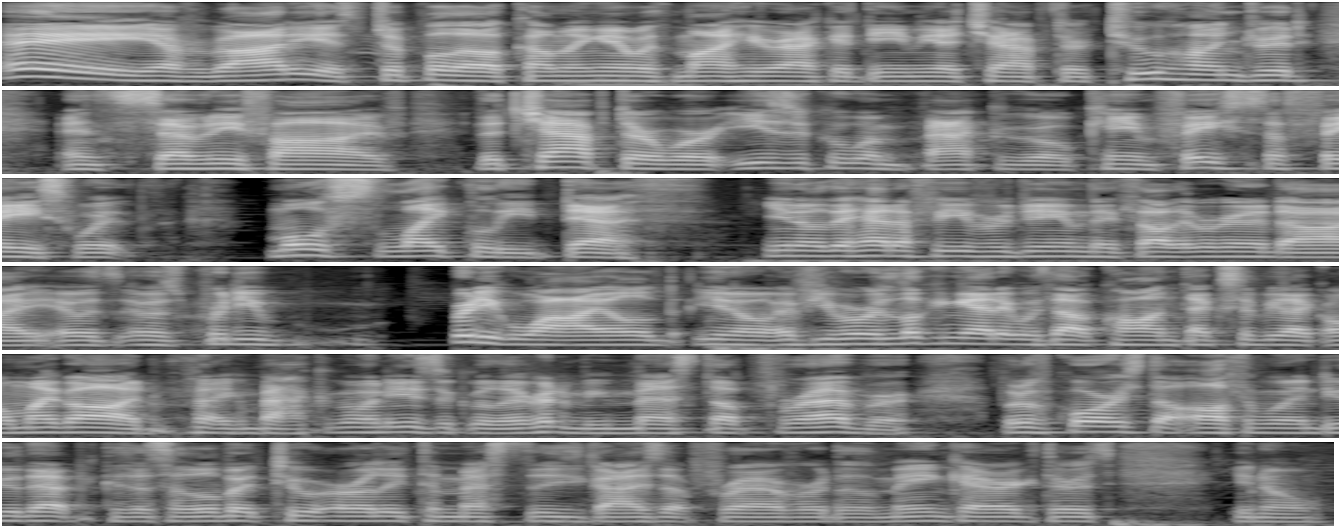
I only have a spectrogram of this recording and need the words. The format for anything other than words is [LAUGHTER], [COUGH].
Hey everybody, it's Triple L coming in with My Hero Academia chapter 275. The chapter where Izuku and Bakugo came face to face with most likely death. You know, they had a fever dream, they thought they were gonna die. It was it was pretty pretty wild. You know, if you were looking at it without context, it'd be like, oh my god, [LAUGHS] like Bakugo and Izuku, they're gonna be messed up forever. But of course, the author wouldn't do that because it's a little bit too early to mess these guys up forever. The main characters, you know,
